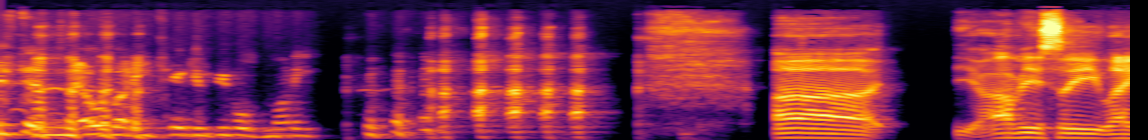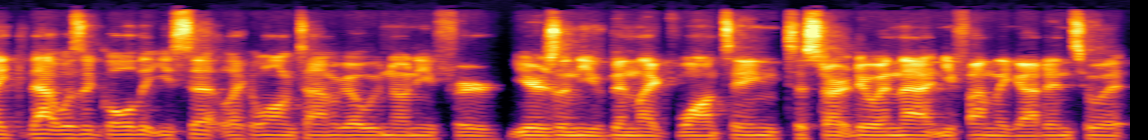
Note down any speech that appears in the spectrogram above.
just nobody taking people's money. uh obviously like that was a goal that you set like a long time ago. We've known you for years and you've been like wanting to start doing that and you finally got into it.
